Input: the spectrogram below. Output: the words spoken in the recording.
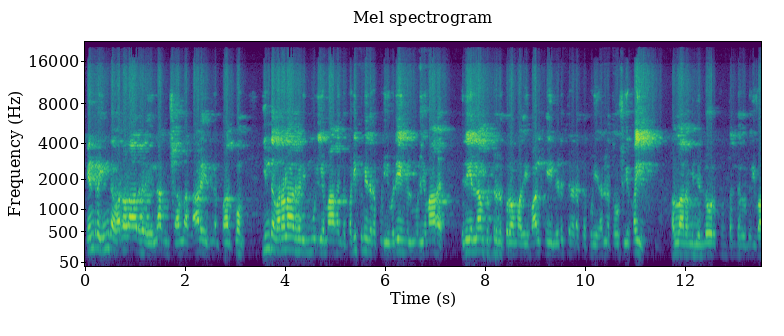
என்ற இந்த வரலாறுகளை எல்லாம் இன்ஷா நாளைய தினம் பார்ப்போம். இந்த வரலாறுகளின் மூலியமாக இந்த படிப்பினை தரக்கூடிய விடயங்கள் மூலியமாக இதையெல்லாம் பெற்றிருக்கிறோம் அதை வாழ்க்கையில் எடுத்து நடக்கக்கூடிய நல்ல தோசியப்பை அல்லாஹ் நம்ம எல்லோருக்கும் தந்தல் புரிவார்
